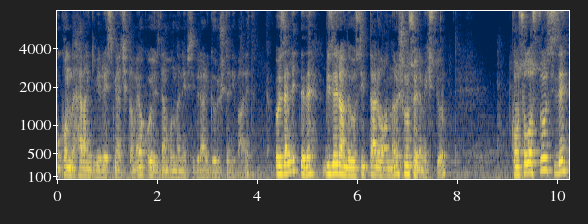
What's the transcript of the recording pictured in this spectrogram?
Bu konuda herhangi bir resmi açıklama yok. O yüzden bunların hepsi birer görüşten ibaret. Özellikle de vize randevusu iptal olanlara şunu söylemek istiyorum. Konsolosluğun size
